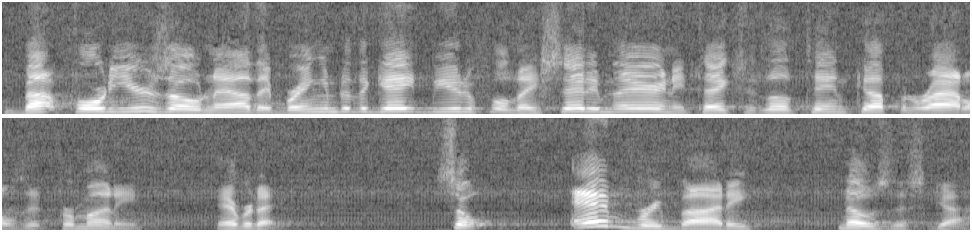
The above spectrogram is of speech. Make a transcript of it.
about 40 years old now, they bring him to the gate beautiful. They set him there, and he takes his little tin cup and rattles it for money every day. So everybody knows this guy.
